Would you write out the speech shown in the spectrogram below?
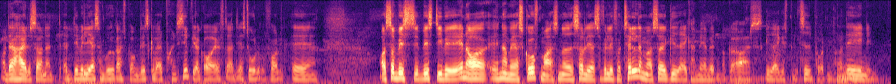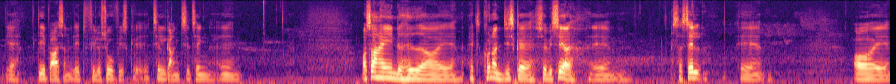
Og der har jeg det sådan, at, at det vil jeg som udgangspunkt. Det skal være et princip, jeg går efter, at jeg stoler på folk. Øh, og så hvis, hvis de vil ender, ender med at skuffe mig og sådan noget, så vil jeg selvfølgelig fortælle dem, og så gider jeg ikke have mere med dem at gøre. Altså, så gider jeg ikke spille tid på den. Og det er egentlig, ja, det er bare sådan lidt filosofisk øh, tilgang til tingene. Øh. Og så har jeg en, der hedder, øh, at kunderne de skal servicere øh, sig selv. Øh, og øh,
